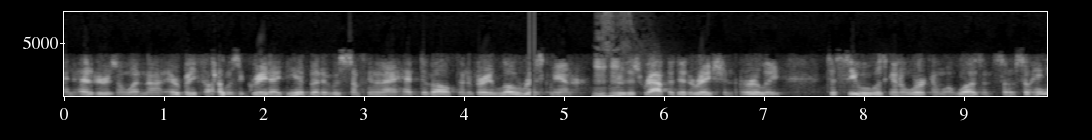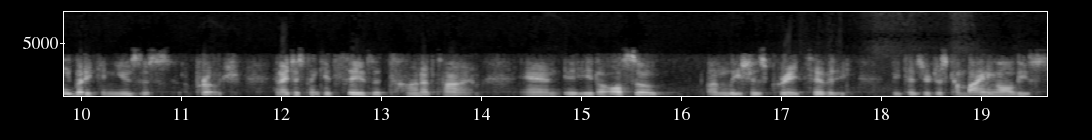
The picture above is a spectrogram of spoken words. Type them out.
and editors and whatnot, everybody thought it was a great idea, but it was something that I had developed in a very low risk manner mm-hmm. through this rapid iteration early to see what was going to work and what wasn't. So so anybody can use this approach. And I just think it saves a ton of time. And it, also unleashes creativity because you're just combining all these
